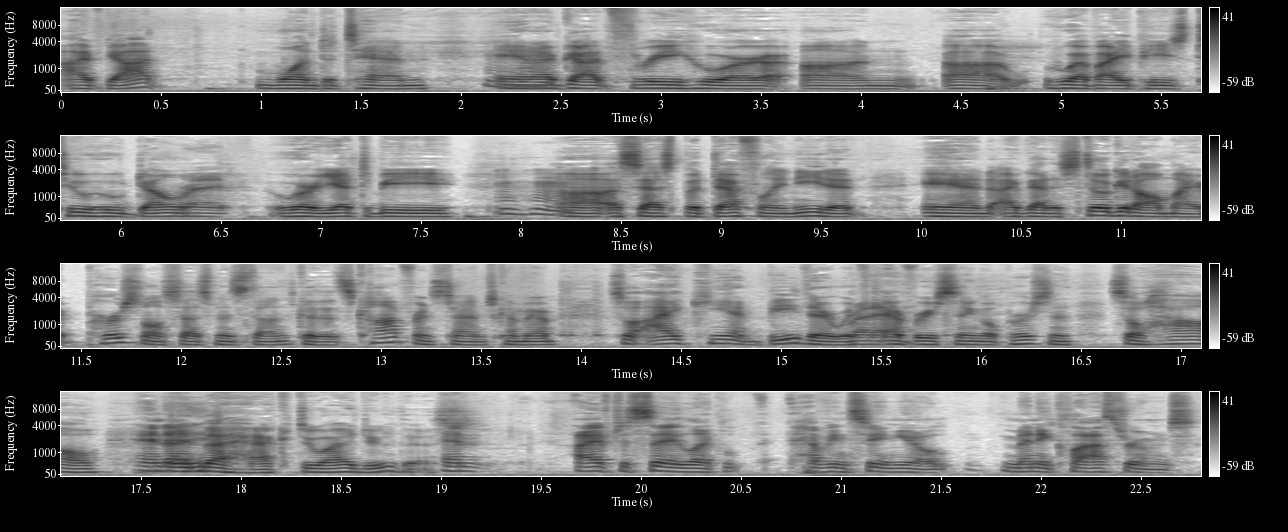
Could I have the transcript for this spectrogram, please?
I've got one to 10 and I've got three who are on uh, who have IEPs, two who don't, Right. who are yet to be uh, assessed but definitely need it, and I've got to still get all my personal assessments done because it's conference times coming up, so I can't be there with Right. every single person. So how And in I- the heck do I do this? And I have to say, like, having seen, you know, many classrooms,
